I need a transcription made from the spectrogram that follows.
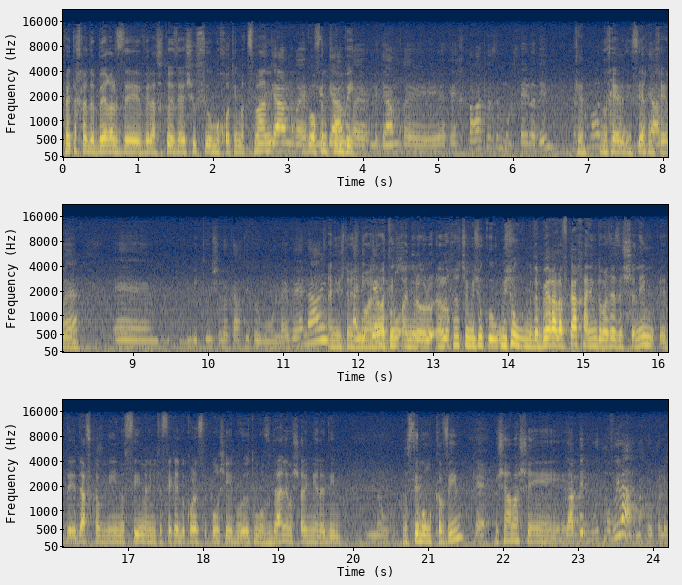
פתח לדבר על זה ולעשות איזה איזשהו סיום מוחות עם עצמן, לגמרי, באופן לגמרי, פומבי. לגמרי, איך קראת לזה? מונחי ילדים? כן, אומרת? מונחי ילדים, שיח מונחי לגמרי. ילדים. אה, ביטוי שלא הכרתי והוא מעולה בעיניי. אני משתמשת בו, כן אני לא חוש- אני לא- לא לא חושבת שמישהו מישהו מדבר עליו ככה, אני מדברת על זה שנים, דווקא מנושאים, אני מתעסקת בכל הסיפור של התמודדות עם אובדן, למשל עם ילדים. נו, נושאים כן, מורכבים, כן. ושם ש... גם בדמות מובילה, אנחנו יכולים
